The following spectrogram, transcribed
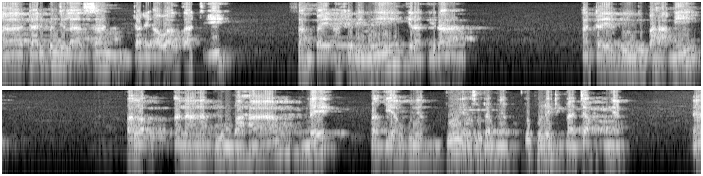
uh, dari penjelasan dari awal tadi sampai akhir ini kira-kira ada yang belum dipahami? Kalau anak-anak belum paham boleh bagi yang punya buku yang sudah punya buku boleh dibaca bukunya. Ya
